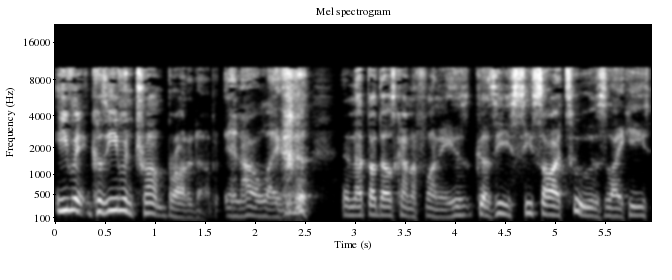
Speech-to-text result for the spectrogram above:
even because even Trump brought it up, and I was like, and I thought that was kind of funny because he he saw it too. It's like he's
